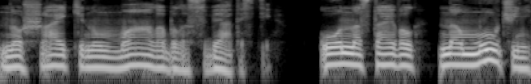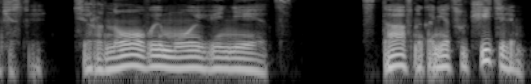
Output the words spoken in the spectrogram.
но Шайкину мало было святости. Он настаивал на мученичестве. Терновый мой венец. Став, наконец, учителем,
